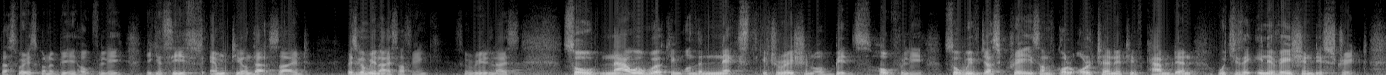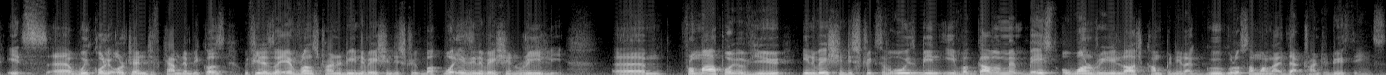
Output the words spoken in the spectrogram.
That's where it's going to be, hopefully. You can see it's empty on that side. But it's going to be nice, I think. It's going to be really nice. So now we're working on the next iteration of bids, hopefully. So we've just created something called Alternative Camden, which is an innovation district. It's, uh, we call it Alternative Camden because we feel as though everyone's trying to do innovation district, but what is innovation really? Um, from our point of view, innovation districts have always been either government-based or one really large company like Google or someone like that trying to do things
